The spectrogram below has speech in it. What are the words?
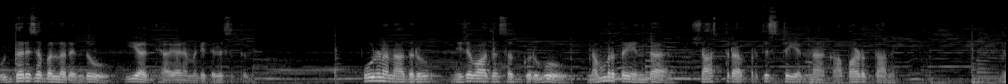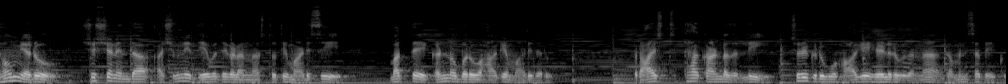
ಉದ್ಧರಿಸಬಲ್ಲರೆಂದು ಈ ಅಧ್ಯಾಯ ನಮಗೆ ತಿಳಿಸುತ್ತದೆ. ಪೂರ್ಣನಾದರೂ ನಿಜವಾದ ಸದ್ಗುರುವು ನಮ್ರತೆಯಿಂದ ಶಾಸ್ತ್ರ ಪ್ರತಿಷ್ಠೆಯನ್ನು ಕಾಪಾಡುತ್ತಾನೆ. ಧೌಮ್ಯರು ಶಿಷ್ಯನಿಂದ ಅಶ್ವಿನಿ ದೇವತೆಗಳನ್ನು ಸ್ತುತಿ ಮಾಡಿಸಿ ಮತ್ತೆ ಕಣ್ಣು ಬರುವ ಹಾಗೆ ಮಾಡಿದರು. ಪ್ರಾಯಶ್ಚಿತ್ತ ಕಾಂಡದಲ್ಲಿ ಶ್ರೀಗುರುವು ಹಾಗೆ ಹೇಳಿರುವುದನ್ನು ಗಮನಿಸಬೇಕು.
